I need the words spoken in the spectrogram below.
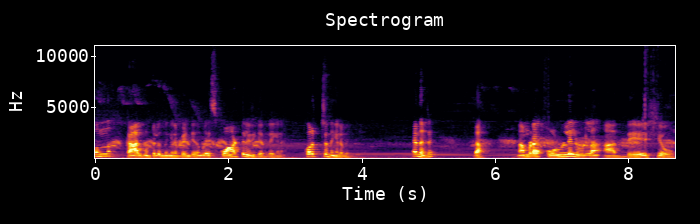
ഒന്ന് കാൽമുട്ടിലൊന്ന് ഇങ്ങനെ ബെൻഡ് ചെയ്ത് നമ്മൾ ഈ സ്ക്വാട്ടിലിരിക്കരുത് ഇങ്ങനെ. കുറച്ചൊന്നിങ്ങനെ ബെൻഡ് ചെയ്യുക. എന്നിട്ട് ഇതാ നമ്മുടെ ഉള്ളിലുള്ള ആ ദേഷ്യവും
